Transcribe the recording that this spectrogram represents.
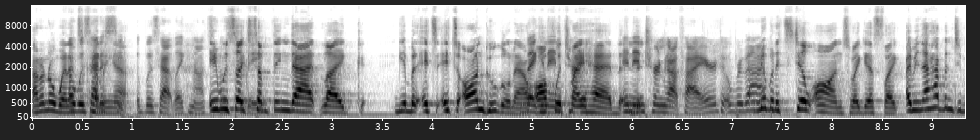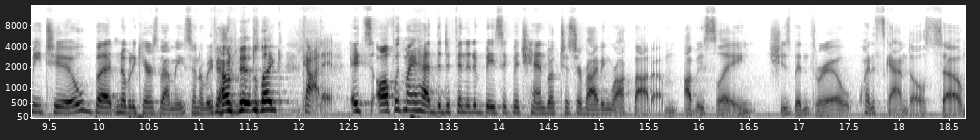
I don't know when Oh, it's was that a, coming out. was that like not? It was like something that like yeah, but it's it's on Google now. Like off an with my head. An intern got fired over that. No, but it's still on. So I guess like I mean that happened to me too, but nobody cares about me, so nobody found it. Like Got it. It's off with my head. The definitive basic bitch handbook to surviving rock bottom. Obviously, she's been through quite a scandal, so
